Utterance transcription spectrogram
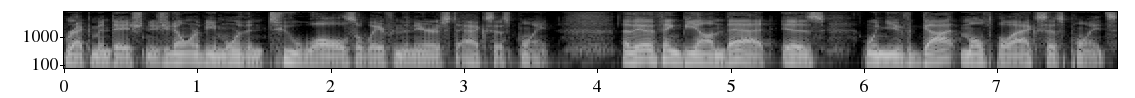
recommendation is you don't want to be more than two walls away from the nearest access point. Now, the other thing beyond that is when you've got multiple access points,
